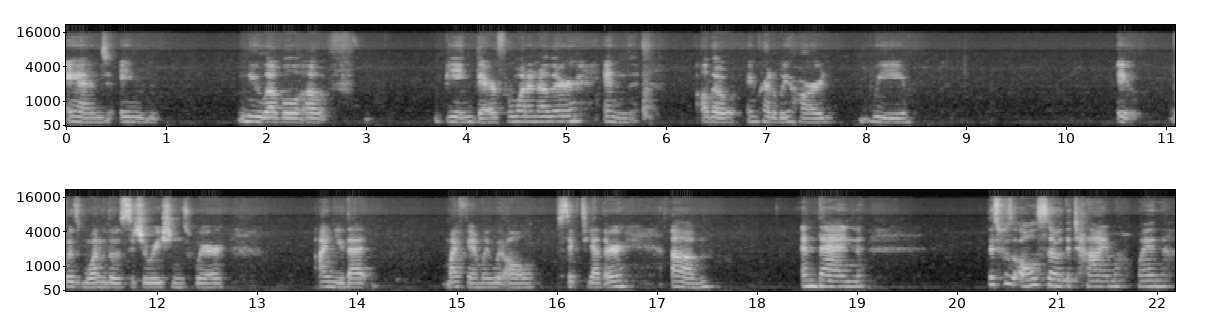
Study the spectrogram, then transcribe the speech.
and a new level of being there for one another. And although incredibly hard, we, it was one of those situations where I knew that my family would all stick together. Um, and then this was also the time when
